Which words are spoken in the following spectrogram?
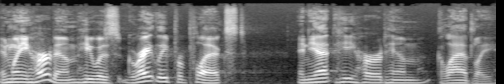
And when he heard him, he was greatly perplexed, and yet he heard him gladly.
